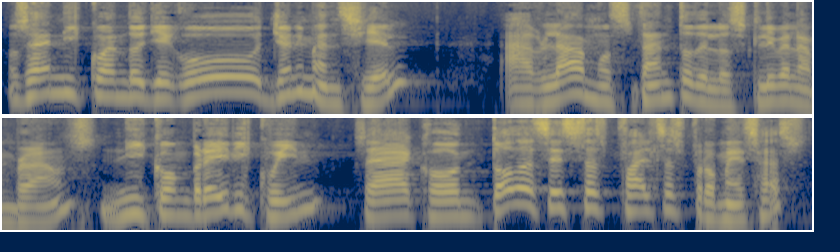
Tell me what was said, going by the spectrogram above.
O sea, ni cuando llegó Johnny Manziel hablábamos tanto de los Cleveland Browns, ni con Brady Quinn, o sea, con todas estas falsas promesas.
